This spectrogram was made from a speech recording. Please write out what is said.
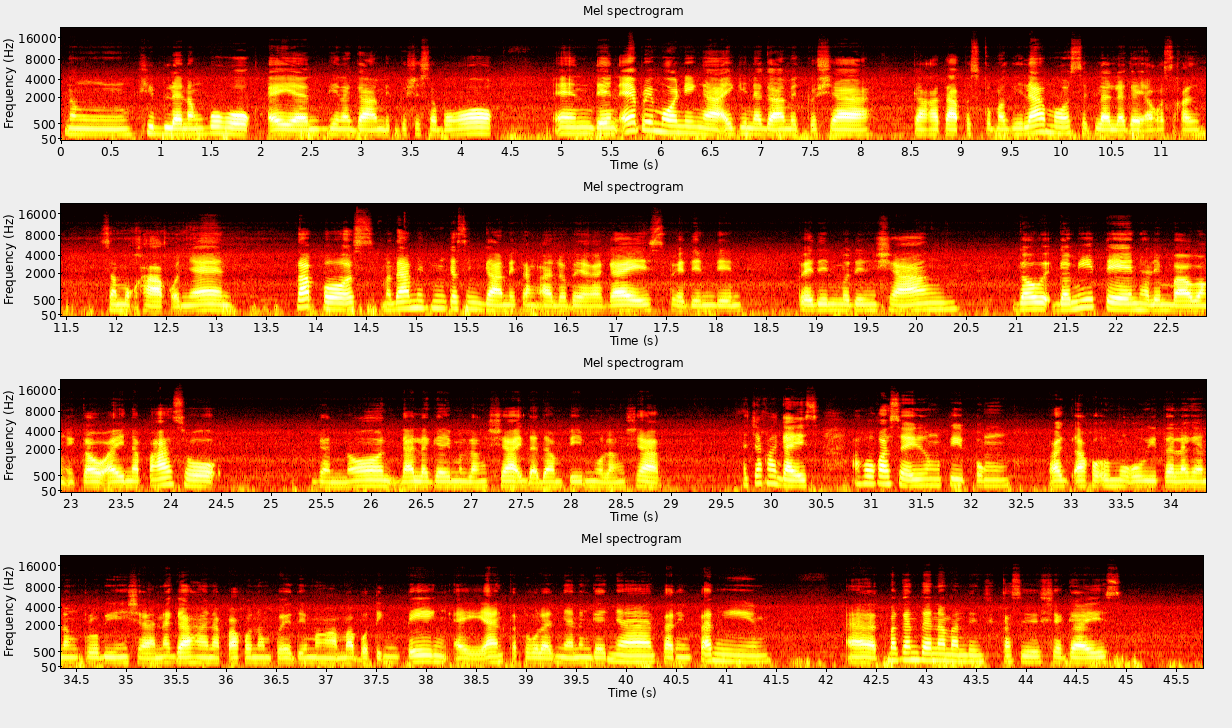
ng hibla ng buhok. Ayan, ginagamit ko siya sa buhok. And then every morning nga ay ginagamit ko siya. Kakatapos ko maghilamos, naglalagay ako sa sa mukha ko niyan. Tapos, madami din kasing gamit ang aloe vera, guys. Pwede din, pwede mo din siyang gamitin. Halimbawang ikaw ay napaso, ganon. Lalagay mo lang siya, idadampi mo lang siya. At saka guys, ako kasi yung tipong pag ako umuwi talaga ng probinsya, naghahanap ako ng pwede mga mabuting-ting. Ayan, katulad nga ng ganyan, tanim-tanim. At maganda naman din kasi siya guys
